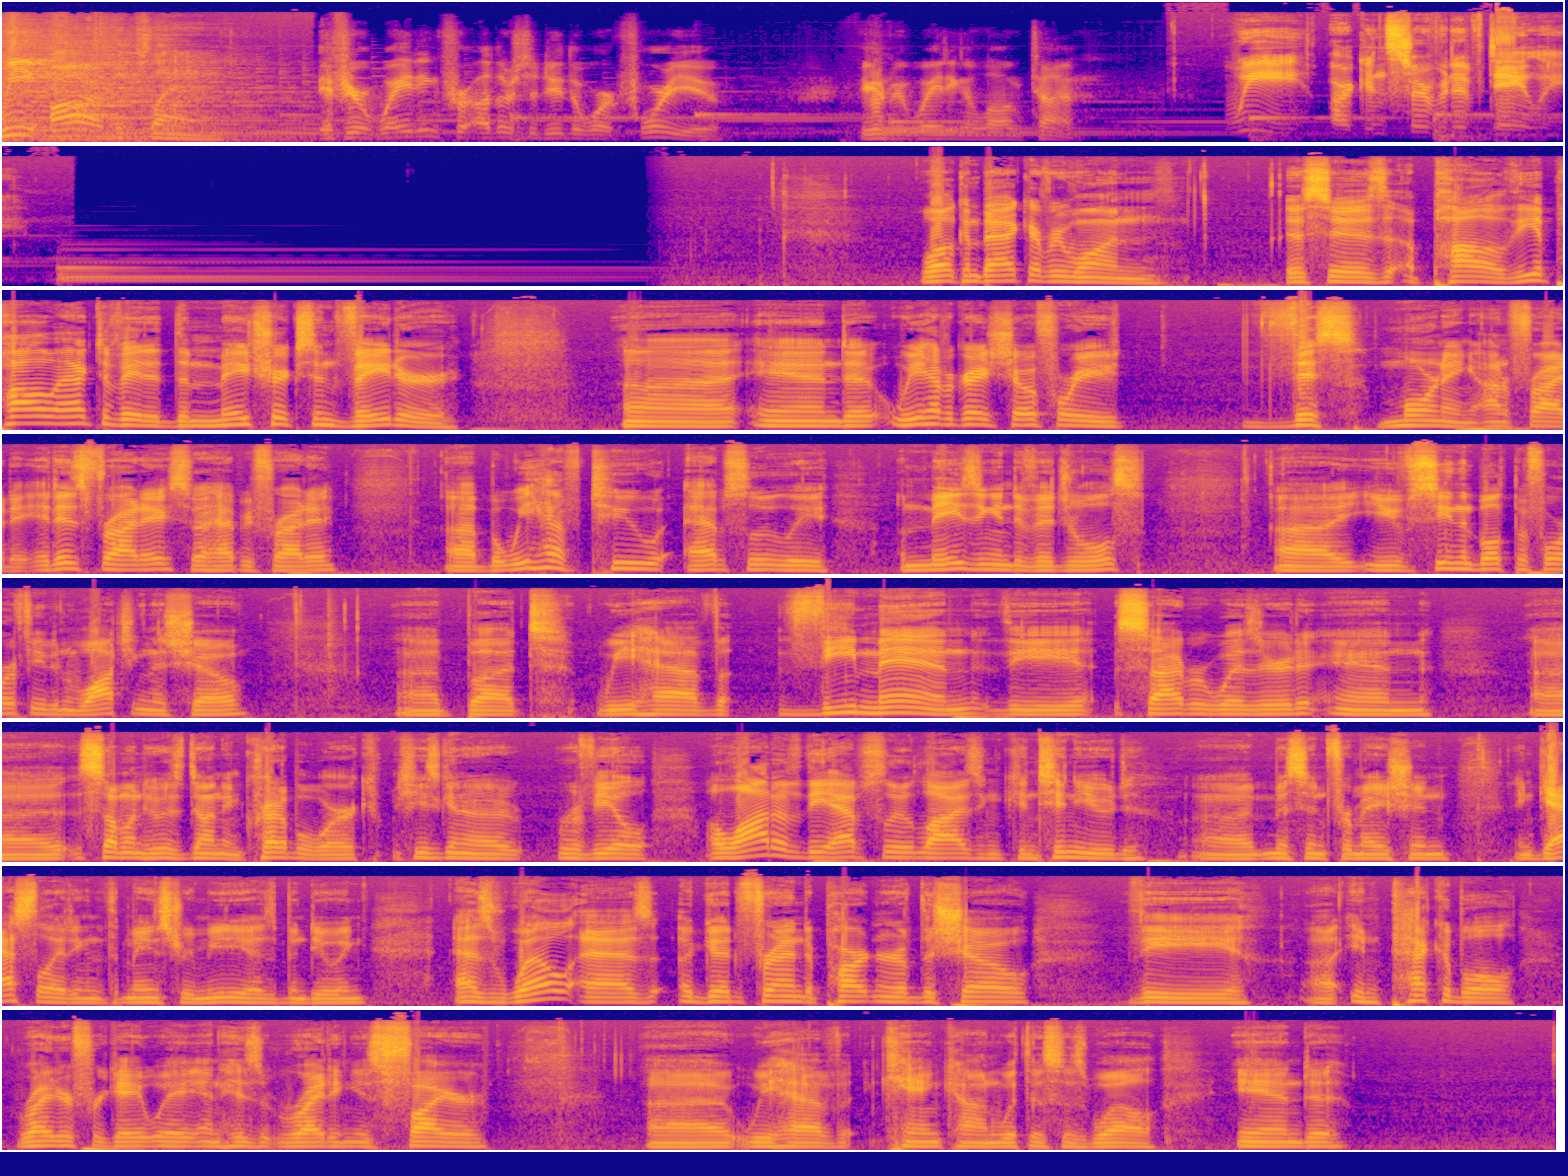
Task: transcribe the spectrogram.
We are the plan. If you're waiting for others to do the work for you, you're going to be waiting a long time. We are Conservative Daily. Welcome back, everyone. This is Apollo. The Apollo activated the Matrix Invader. Uh, and uh, we have a great show for you this morning on Friday. It is Friday, so happy Friday. Uh, but we have two absolutely amazing individuals. Uh, you've seen them both before if you've been watching this show. Uh, but we have the man, the cyber wizard, and uh, someone who has done incredible work. He's going to reveal a lot of the absolute lies and continued uh, misinformation and gaslighting that the mainstream media has been doing, as well as a good friend, a partner of the show, the uh, impeccable writer for Gateway, and his writing is fire. Uh, we have Canncon with us as well. And uh,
